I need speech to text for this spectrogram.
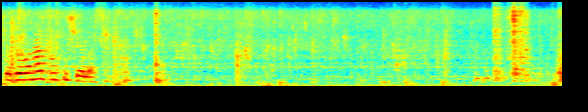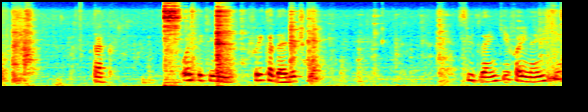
Щоб вона протушилася. Так, ось такі мої фрикадельочки. Світленькі, файненькі.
